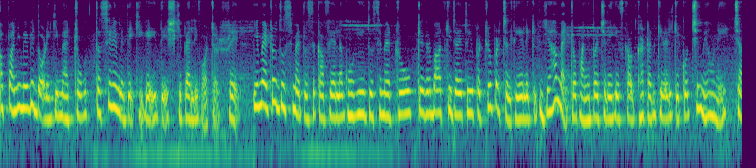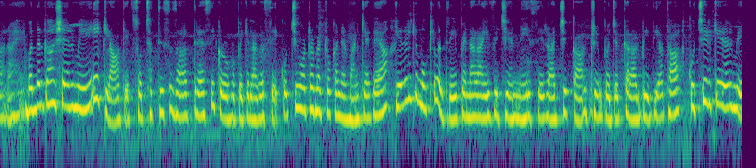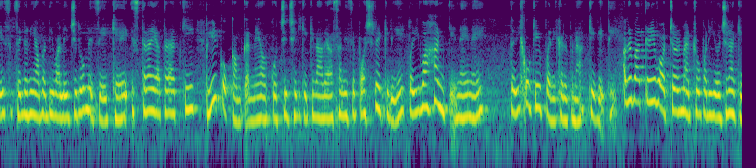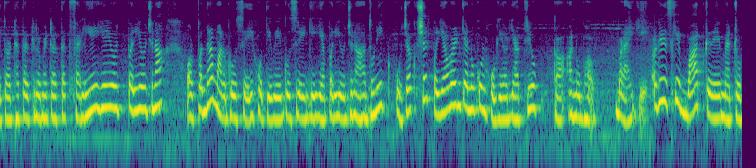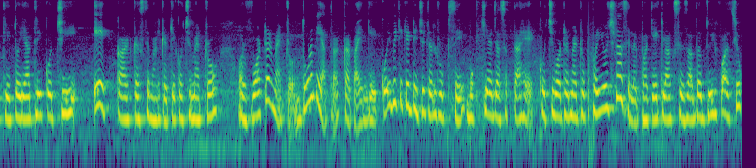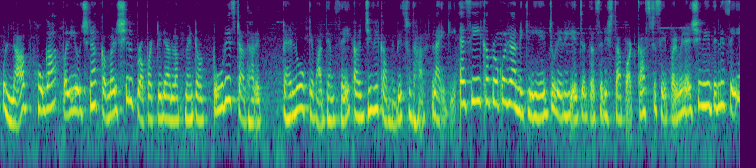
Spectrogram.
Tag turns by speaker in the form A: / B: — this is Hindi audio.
A: अब पानी में भी दौड़ेगी मेट्रो, तस्वीरें में देखी गई देश की पहली वाटर रेल। ये मेट्रो दूसरी मेट्रो से काफ़ी अलग होगी। दूसरी मेट्रो की अगर बात की जाए तो ये पटरियों पर चलती है, लेकिन यह मेट्रो पानी पर चलेगी। इसका उद्घाटन केरल के कोच्चि में होने जा रहा है। बंदरगाह शहर में एक लाख एक सौ छत्तीस हज़ार तिरासी करोड़ रुपए की लागत से कोच्चि वाटर मेट्रो का निर्माण किया गया। केरल के मुख्यमंत्री पेनाराई विजयन ने इसे राज्य का ड्रीम प्रोजेक्ट करार भी दिया था। कोच्चि केरल में सबसे घनी आबादी वाले जिलों में से एक है। इस तरह यातायात की भीड़ को कम करने और कोच्चि झील के किनारे आसानी से पहुँचने के लिए परिवहन के नए नए तरीकों की परिकल्पना की गई थी। अगर बात करें वाटर मेट्रो परियोजना की तो अठहत्तर किलोमीटर तक फैली है ये परियोजना और पंद्रह मार्गों से होते हुए गुजरेगी यह परियोजना। आधुनिक ऊर्जा कुशल पर्यावरण के अनुकूल होगी और यात्रियों का अनुभव बढ़ाएगी। अगर इसकी बात करें मेट्रो की तो यात्री कोची एक कार्ड का इस्तेमाल करके कोची मेट्रो और वाटर मेट्रो दोनों में यात्रा कर पाएँगे। कोई भी टिकट डिजिटल रूप से बुक किया जा सकता है। कोची वाटर मेट्रो परियोजना से लगभग एक लाख से ज़्यादा द्वीपवासियों को लाभ होगा। परियोजना कमर्शियल प्रॉपर्टी डेवलपमेंट और टूरिस्ट आधारित पहलुओं के माध्यम से जीविका में भी सुधार लाएगी। ऐसी ही खबरों को जानने के लिए जुड़े रहिए जनता से रिश्ता पॉडकास्ट से। परवीन दिल्ली से।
